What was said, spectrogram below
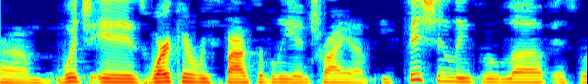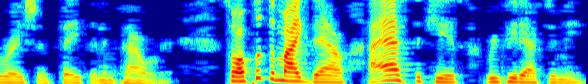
um, which is working responsibly and triumph efficiently through love, inspiration, faith, and empowerment. So I put the mic down. I asked the kids, repeat after me.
